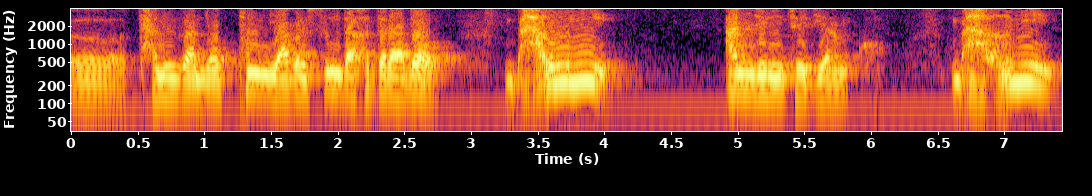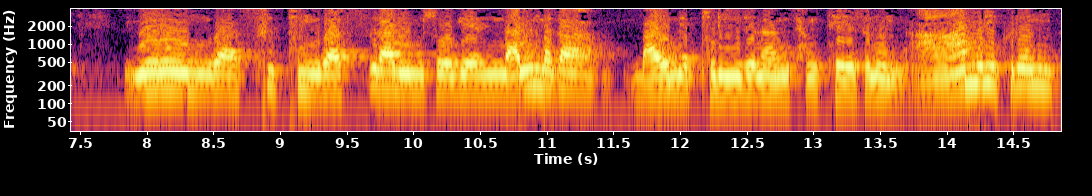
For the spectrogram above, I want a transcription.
어, 단위가 높은 약을 쓴다 하더라도 마음이 안정이 되지 않고 마음이 외로움과 슬픔과 쓰라림 속에 날마다 마음에 불이 일어난 상태에서는 아무리 그런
